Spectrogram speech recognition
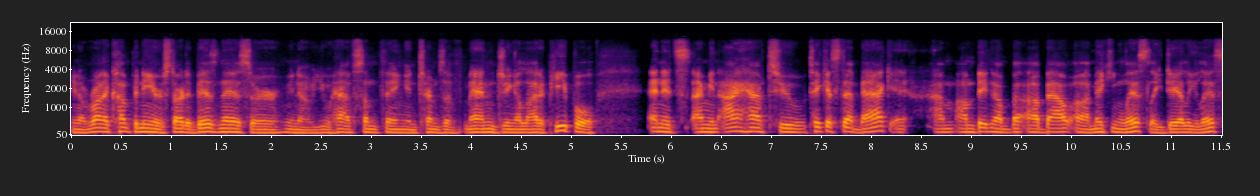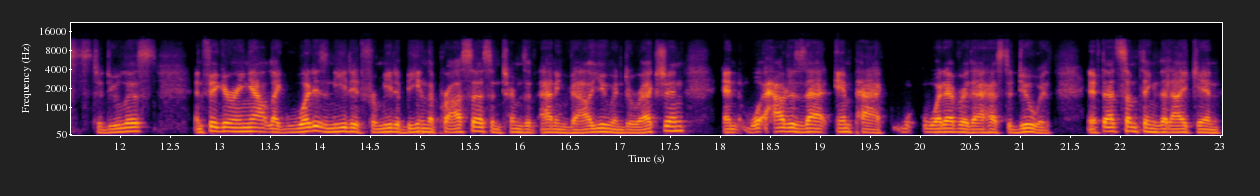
you know, run a company or start a business or you know you have something in terms of managing a lot of people, and it's I mean I have to take a step back and I'm I'm big ab- about uh, making lists, like daily lists, to do lists, and figuring out like what is needed for me to be in the process in terms of adding value and direction, and what how does that impact whatever that has to do with. And if that's something that I can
